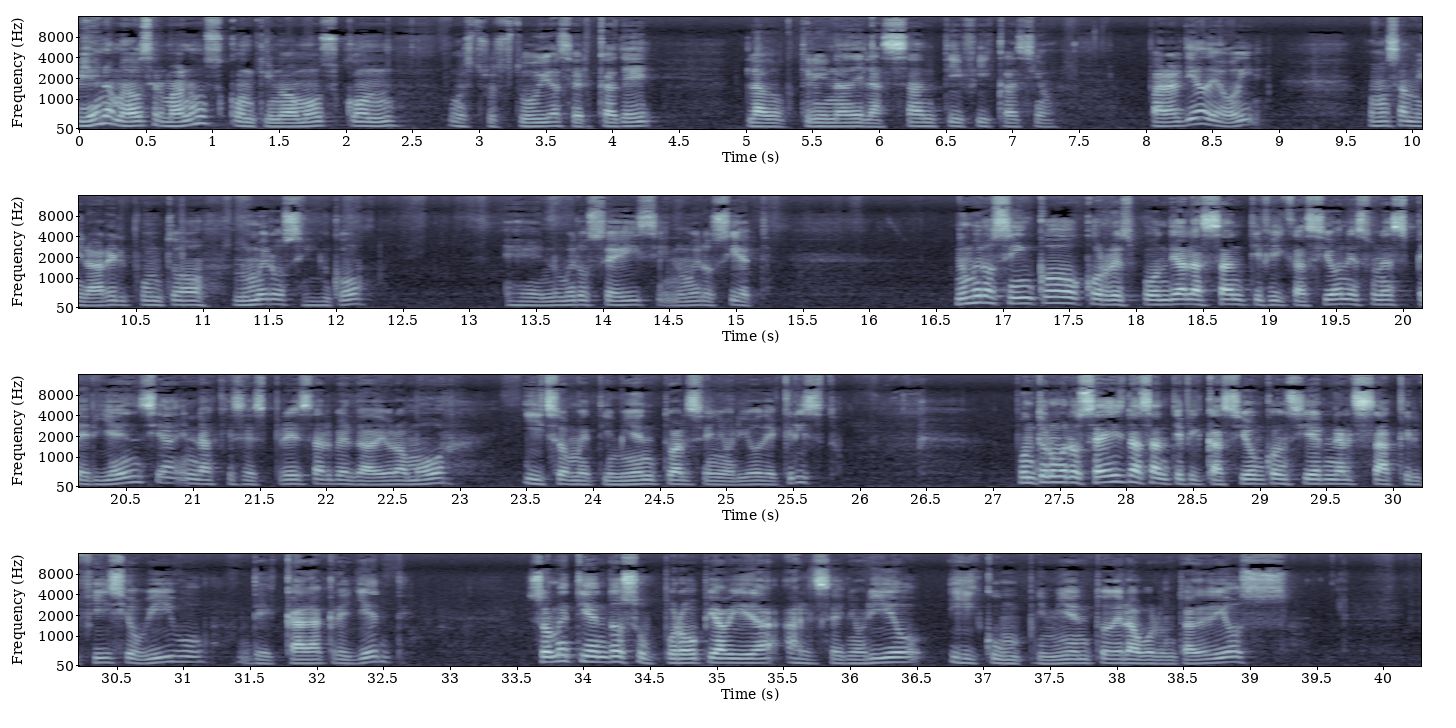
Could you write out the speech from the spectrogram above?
Bien, amados hermanos, continuamos con nuestro estudio acerca de la doctrina de la santificación. Para el día de hoy vamos a mirar el punto número 5, eh, número 6 y número 7. Número 5 corresponde a la santificación, es una experiencia en la que se expresa el verdadero amor y sometimiento al señorío de Cristo. Punto número 6. La santificación concierne al sacrificio vivo de cada creyente, sometiendo su propia vida al señorío y cumplimiento de la voluntad de Dios.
